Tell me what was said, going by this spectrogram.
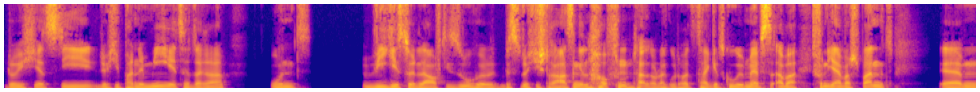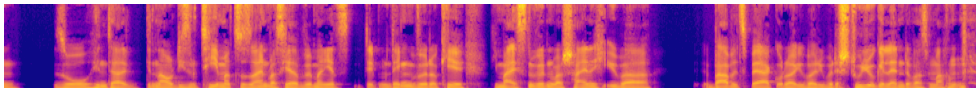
durch jetzt die, durch die Pandemie etc. Und wie gehst du da auf die Suche? Bist du durch die Straßen gelaufen? Oder gut, heutzutage gibt's Google Maps, aber ich fand ich einfach spannend, ähm, so hinter genau diesem Thema zu sein, was ja, wenn man jetzt denken würde, okay, die meisten würden wahrscheinlich über Babelsberg oder über, über das Studiogelände was machen.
